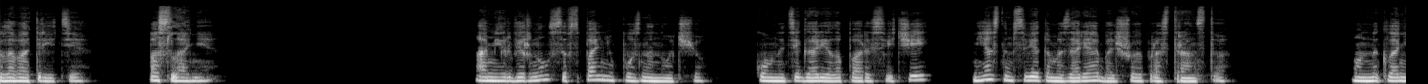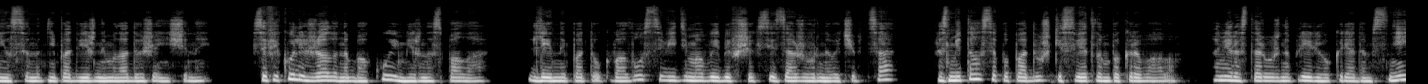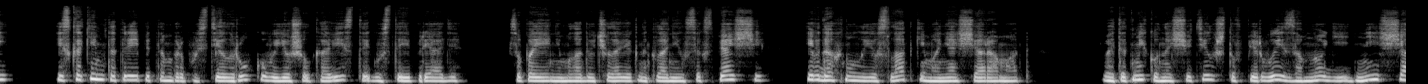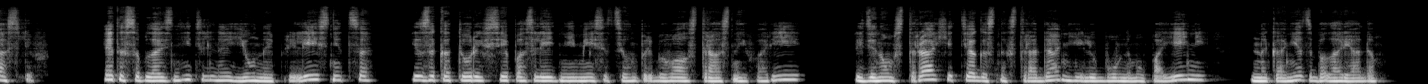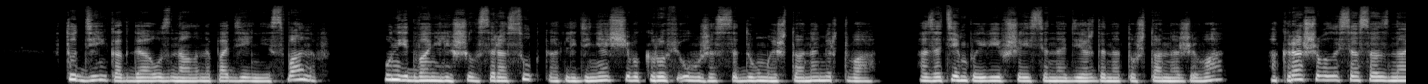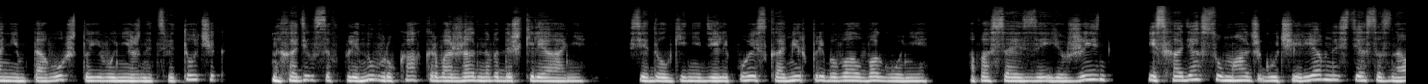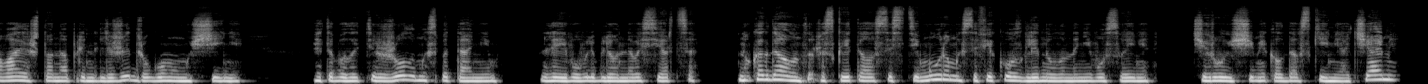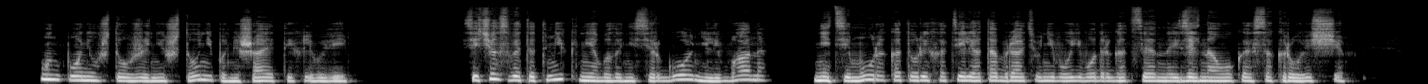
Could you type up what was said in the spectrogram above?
Глава третья. Послание. Амир вернулся в спальню поздно ночью. В комнате горела пара свечей, неясным светом озаряя большое пространство. Он наклонился над неподвижной молодой женщиной. Софико лежала на боку и мирно спала. Длинный поток волос, видимо, выбившихся из ажурного чепца, разметался по подушке светлым покрывалом. Амир осторожно прилег рядом с ней и с каким-то трепетом пропустил руку в ее шелковистые густые пряди. С упоением молодой человек наклонился к спящей и вдохнул ее сладкий манящий аромат. В этот миг он ощутил, что впервые за многие дни счастлив. Эта соблазнительная юная прелестница, из-за которой все последние месяцы он пребывал в страстной эйфории, ледяном страхе, тягостных страданий и любовном упоении, наконец была рядом тот день, когда узнал о нападении сванов, он едва не лишился рассудка от леденящего кровь ужаса, думая, что она мертва, а затем появившаяся надежда на то, что она жива, окрашивалась осознанием того, что его нежный цветочек находился в плену в руках кровожадного Дашкилиани. Все долгие недели поиска Амир пребывал в агонии, опасаясь за ее жизнь исходя с ума от жгучей ревности, осознавая, что она принадлежит другому мужчине. Это было тяжелым испытанием для его влюбленного сердца. Но когда он расквитался с Тимуром, и Софико взглянула на него своими чарующими колдовскими очами, он понял, что уже ничто не помешает их любви. Сейчас в этот миг не было ни Серго, ни Ливана, ни Тимура, которые хотели отобрать у него его драгоценное зеленоокое сокровище.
